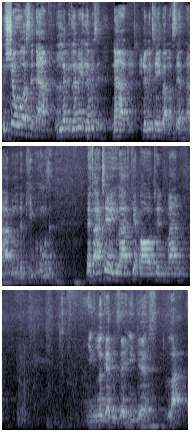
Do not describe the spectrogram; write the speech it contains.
To show us that now, let me, let me, let me say, now, let me tell you about myself now. I'm going to keep on myself. If I tell you I've kept all ten commandments, you can look at me and say, you just lied.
